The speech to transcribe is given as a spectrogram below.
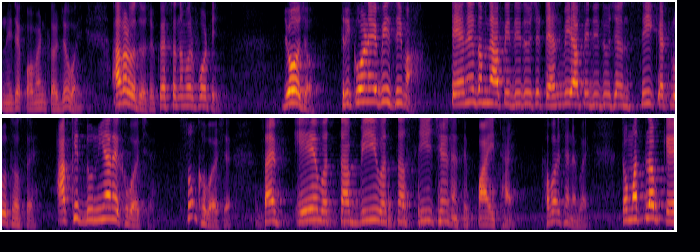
નીચે કોમેન્ટ કરજો ભાઈ. આગળ વધો છો. ક્વેશ્ચન નંબર ફોર્ટીન જોવો છો. ત્રિકોણ એબીસીમાં ટેને તમને આપી દીધું છે, ટેન બી આપી દીધું છે, અને સી કેટલું થશે? આખી દુનિયાને ખબર છે. શું ખબર છે? સાહેબ એ વત્તા બી વત્તા સી છે ને, તે પાઈ થાય. ખબર છે ને ભાઈ? તો મતલબ કે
